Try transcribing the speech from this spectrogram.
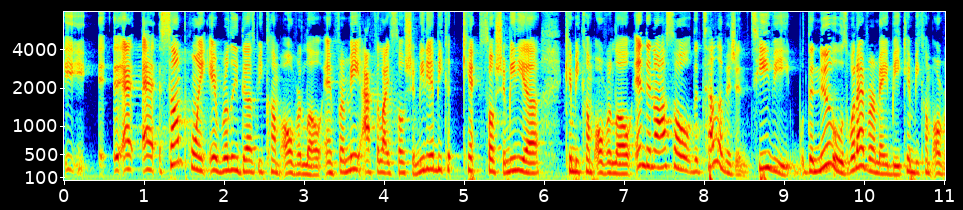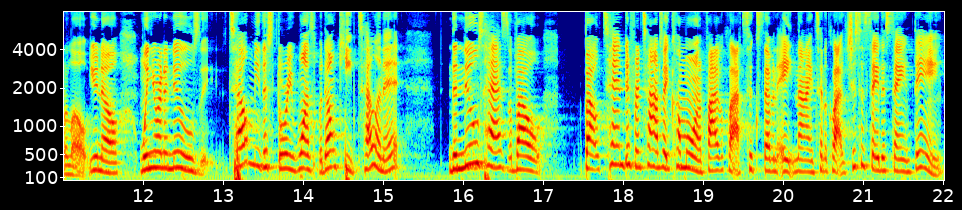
at, at some point it really does become overload. And for me i feel like social media beca- social media can become overload. And then also the television tv the news whatever it may be can become overload. You know when you're in the news tell me the story once but don't keep telling it. The news has about about 10 different times they come on 5 o'clock 6 7 8 9 10 o'clock just to say the same thing.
